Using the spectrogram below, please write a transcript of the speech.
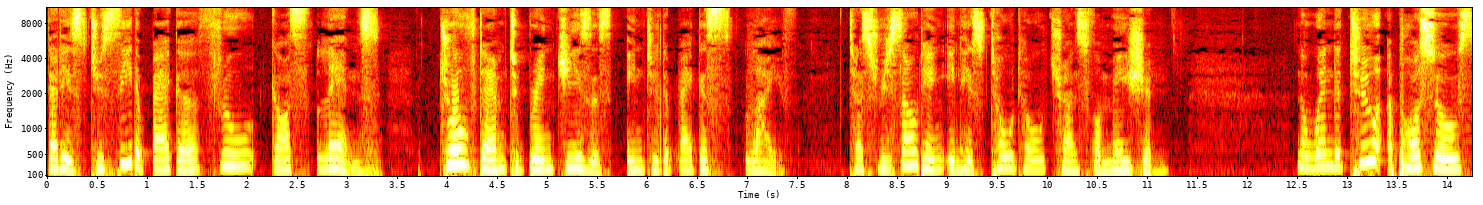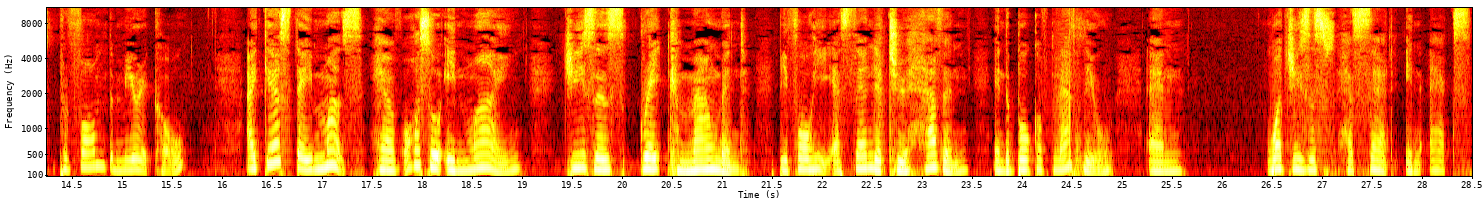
that is, to see the beggar through God's lens, drove them to bring Jesus into the beggar's life, thus resulting in his total transformation. Now, when the two apostles performed the miracle, I guess they must have also in mind Jesus' great commandment before he ascended to heaven in the book of Matthew and what Jesus has said in Acts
